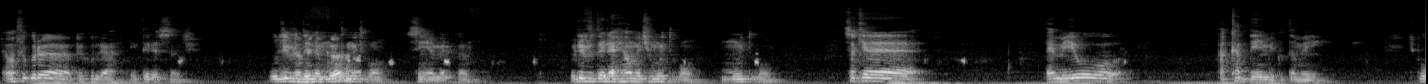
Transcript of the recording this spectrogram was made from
É uma figura peculiar, interessante. O livro é dele americano? é muito, muito bom. Sim, é americano. O livro dele é realmente muito bom. Muito bom. Só que é. É meio acadêmico também. Tipo,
